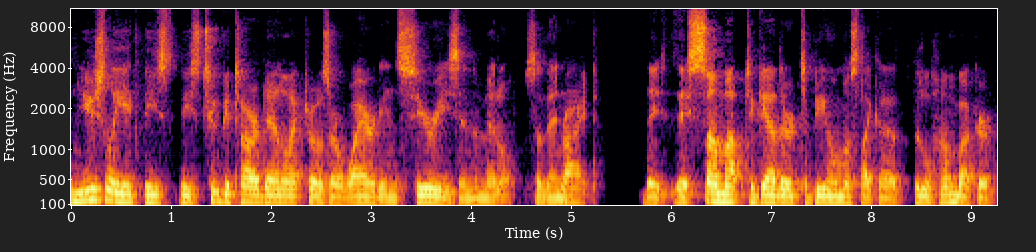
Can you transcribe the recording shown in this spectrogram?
usually these these two guitar Danelectros are wired in series in the middle. So then Right. they they sum up together to be almost like a little humbucker.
